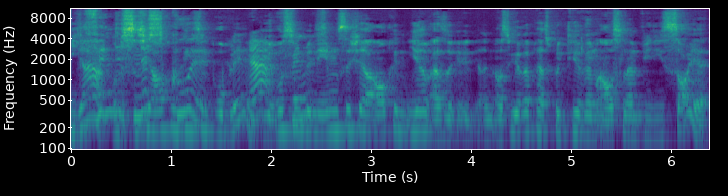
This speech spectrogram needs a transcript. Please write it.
Ja, Find und es ist ja auch ein cool. Riesenproblem. Ja, die Russen benehmen sich ja auch in ihr, also in, aus ihrer Perspektive im Ausland wie die Säue.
